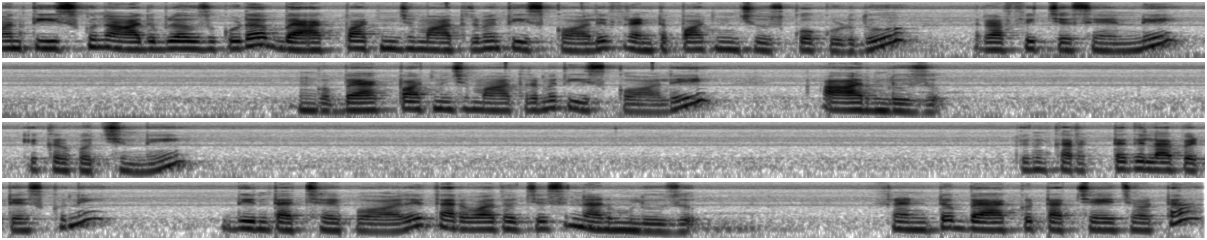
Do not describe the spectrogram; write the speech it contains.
మనం తీసుకున్న ఆది బ్లౌజ్ కూడా బ్యాక్ పార్ట్ నుంచి మాత్రమే తీసుకోవాలి. ఫ్రంట్ పార్ట్ నుంచి చూసుకోకూడదు. రఫ్ ఇచ్చేసేయండి. ఇంకో బ్యాక్ పార్ట్ నుంచి మాత్రమే తీసుకోవాలి. Arm loose. ఇక్కడికి వచ్చింది దీన్ని కరెక్ట్గా ఇలా పెట్టేసుకుని దీన్ని టచ్ అయిపోవాలి. తర్వాత వచ్చేసి నడుము లూజు. ఫ్రంట్ బ్యాక్ టచ్ అయ్యే చోట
